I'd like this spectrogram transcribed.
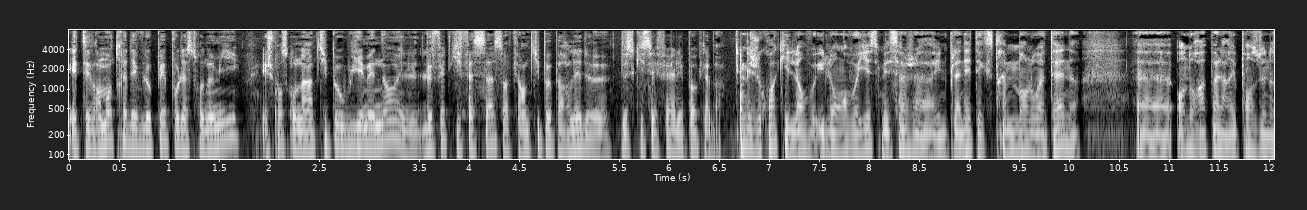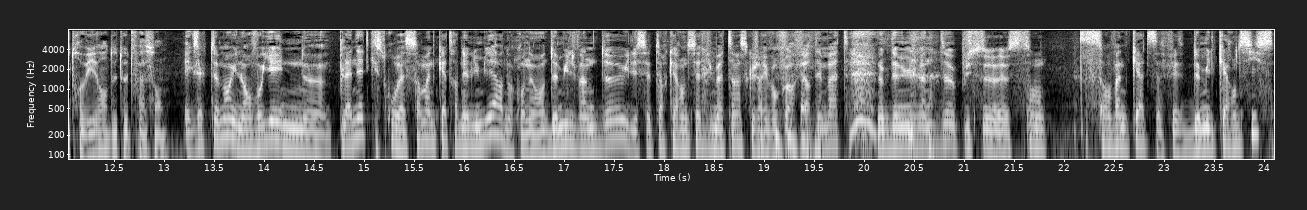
était vraiment très développé pour l'astronomie. Et je pense qu'on a un petit peu oublié maintenant. Et le, le fait qu'ils fassent ça, ça fait un petit peu parler de, de ce qui s'est fait à l'époque là-bas. Mais je crois qu'ils l'ont ils l'ont envoyé ce message à une planète extrêmement lointaine. Euh, on n'aura pas la réponse de notre vivant de toute façon. Exactement, il a envoyé une euh, planète qui se trouve à 124 années-lumière, donc on est en 2022, il est 7h47 du matin, est-ce que j'arrive encore à faire des maths? Donc 2022 plus euh, 100 124, ça fait 2046.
